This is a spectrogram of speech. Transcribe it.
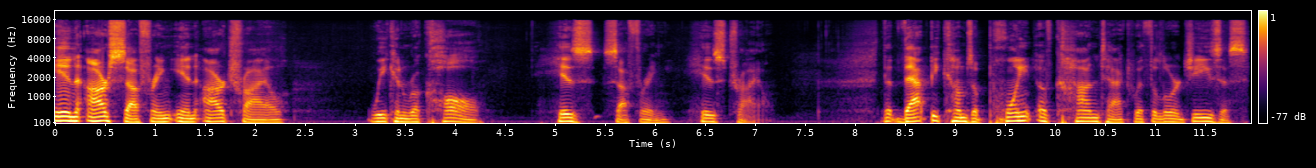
In our suffering, in our trial, we can recall his suffering, his trial. that that becomes a point of contact with the Lord Jesus.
